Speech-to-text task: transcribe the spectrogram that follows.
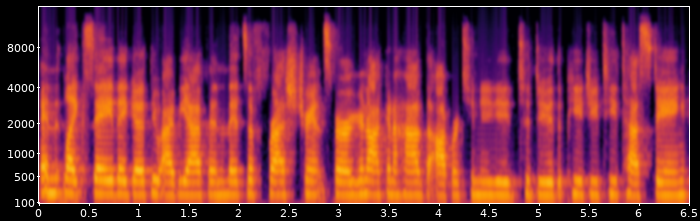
and like say they go through IVF and it's a fresh transfer, you're not going to have the opportunity to do the PGT testing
